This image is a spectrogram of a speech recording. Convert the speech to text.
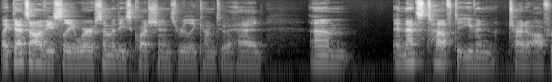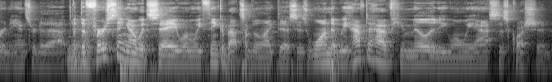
Like that's obviously where some of these questions really come to a head. Um, and that's tough to even try to offer an answer to that. But the first thing I would say when we think about something like this is one that we have to have humility when we ask this question.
